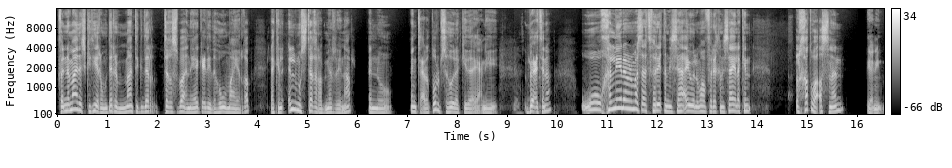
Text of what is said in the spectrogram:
فالنماذج كثيرة المدرب ما تقدر تغصبه إنه يقعد إذا هو ما يرغب. لكن المستغرب من رينار إنه أنت على طول بسهولة كذا يعني بعتنا. وخلينا من مسألة فريق نسائي ولا ما هو فريق نسائي لكن الخطوة أصلا يعني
